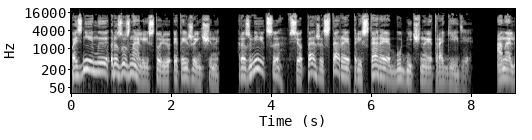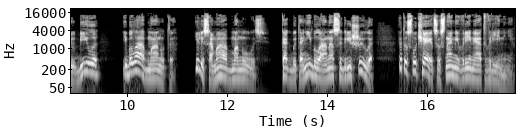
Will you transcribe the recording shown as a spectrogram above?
Позднее мы разузнали историю этой женщины. Разумеется, все та же старая-престарая будничная трагедия. Она любила и была обманута, или сама обманулась. Как бы то ни было, она согрешила. Это случается с нами время от времени,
